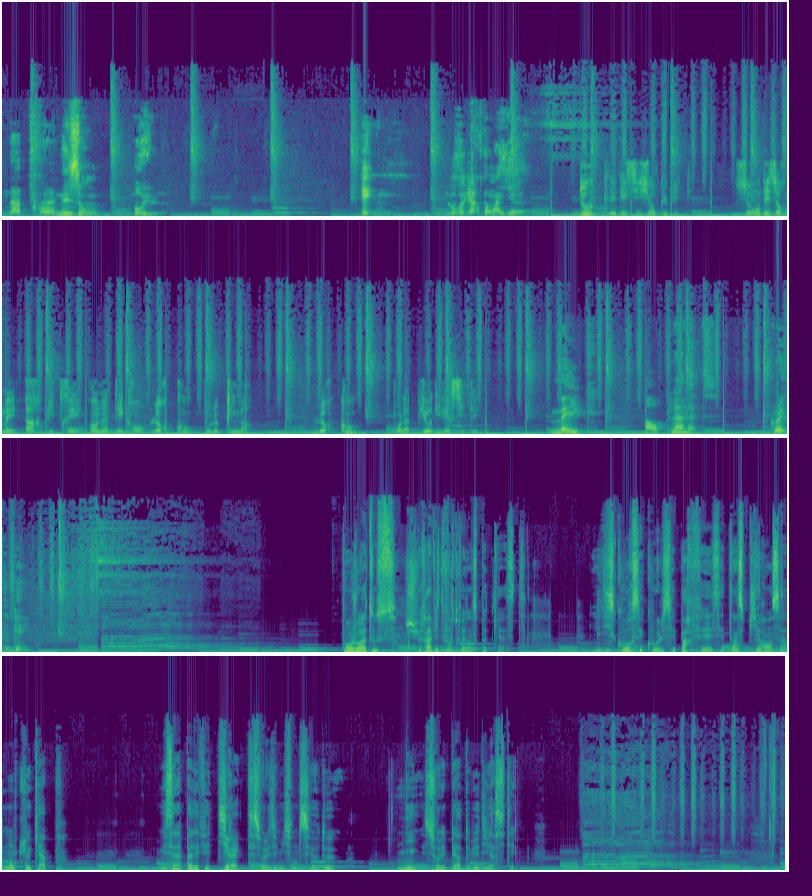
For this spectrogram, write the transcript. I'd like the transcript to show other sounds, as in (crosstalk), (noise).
Notre maison brûle. Et nous regardons ailleurs. Toutes les décisions publiques seront désormais arbitrées en intégrant leur coût pour le climat, leur coût pour la biodiversité. Make our planet great again. Bonjour à tous, je suis ravi de vous retrouver dans ce podcast. Les discours, c'est cool, c'est parfait, c'est inspirant, ça monte le cap. Mais ça n'a pas d'effet direct sur les émissions de CO2, ni sur les pertes de biodiversité.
